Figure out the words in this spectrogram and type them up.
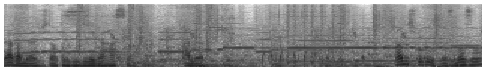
Daran erinnere ich doch, dass ich diese Dinge hasse. Alle. Schau nicht wie du, das ist immer so.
